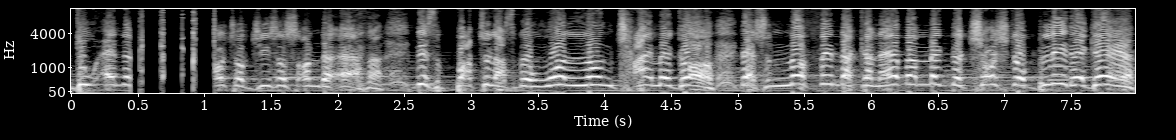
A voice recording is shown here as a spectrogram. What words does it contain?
Do any church of Jesus on the earth. This battle has been won long time ago. There's nothing that can ever make the church to bleed again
